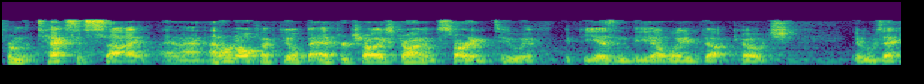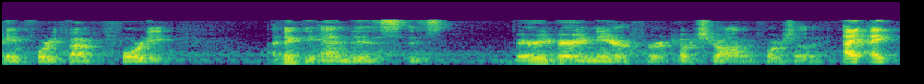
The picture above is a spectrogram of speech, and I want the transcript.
from the Texas side, and I, I, don't know if I feel bad for Charlie Strong. I'm starting to, if, if he is indeed a lame duck coach. It was that game 45 to 40. I think the end is is very very near for Coach Strong, unfortunately. I, I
